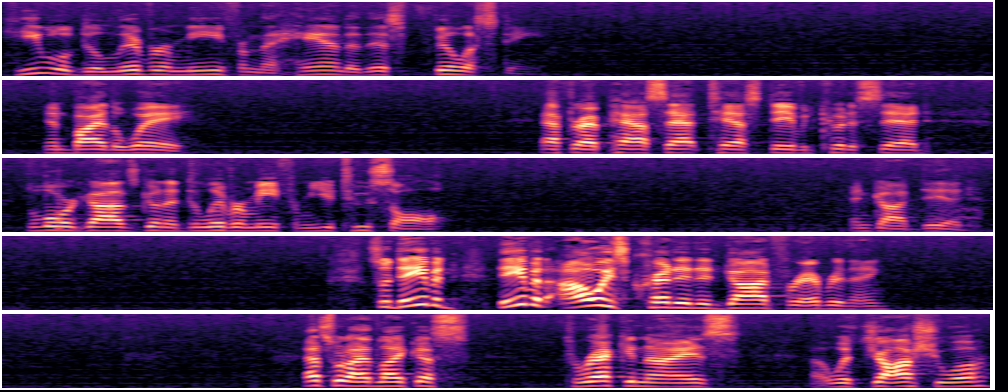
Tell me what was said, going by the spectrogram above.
he will deliver me from the hand of this Philistine. And by the way, after I pass that test, David could have said, The Lord God's going to deliver me from you too, Saul. And God did. So David, David always credited God for everything. That's what I'd like us to recognize uh, with Joshua.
